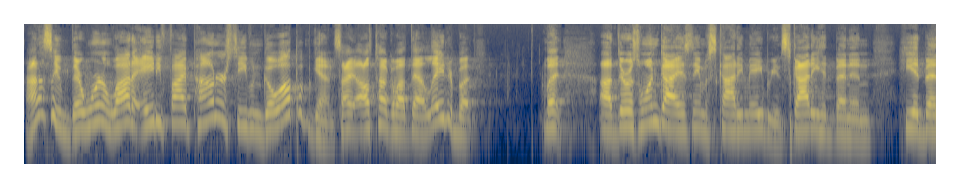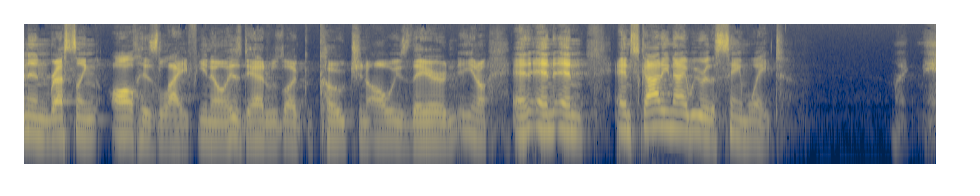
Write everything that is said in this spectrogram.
honestly, there weren't a lot of 85 pounders to even go up against. I, will talk about that later, but, but uh, there was one guy, his name was Scotty Mabry, and Scotty had been in he had been in wrestling all his life. You know, his dad was like a coach and always there. And, you know, and and and and Scotty and I, we were the same weight. I'm like, man.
